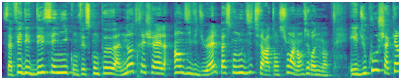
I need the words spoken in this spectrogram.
Ça fait des décennies qu'on fait ce qu'on peut à notre échelle individuelle parce qu'on nous dit de faire attention à l'environnement. Et du coup, chacun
